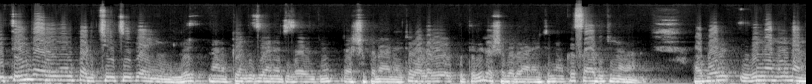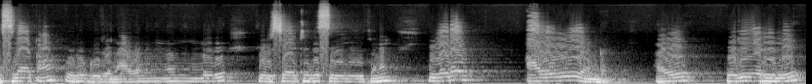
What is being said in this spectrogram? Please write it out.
ഇത്രയും കാര്യങ്ങൾ പഠിച്ചു വെച്ച് കഴിഞ്ഞെങ്കിൽ നമുക്ക് എന്ത് ചെയ്യാനായിട്ട് സാധിക്കും? രക്ഷപ്പെടാനായിട്ട് വളരെ എളുപ്പത്തിൽ രക്ഷപ്പെടാനായിട്ട് നമുക്ക് സാധിക്കുന്നതാണ്. അപ്പോൾ ഇത് നമ്മൾ മനസ്സിലാക്കണം ഒരു ഗുരുനാഥനിൽ നിന്ന് നിങ്ങളൊരു തീർച്ചയായിട്ടും ഇത് സ്വീകരിക്കണം. ഇവിടെ അളവുകളുണ്ട്. അത് ഒരു വിരൽ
